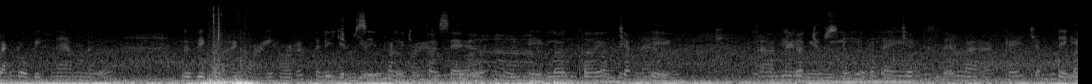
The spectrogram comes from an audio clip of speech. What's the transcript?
bản đồ Việt Nam nữa. Người Việt ở hải ngoại họ rất là đi chút xíu nữa chúng ta sẽ người à, Việt lên tới chánh điện À, đi lên chút xíu ở đây sẽ là cái chánh điện là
